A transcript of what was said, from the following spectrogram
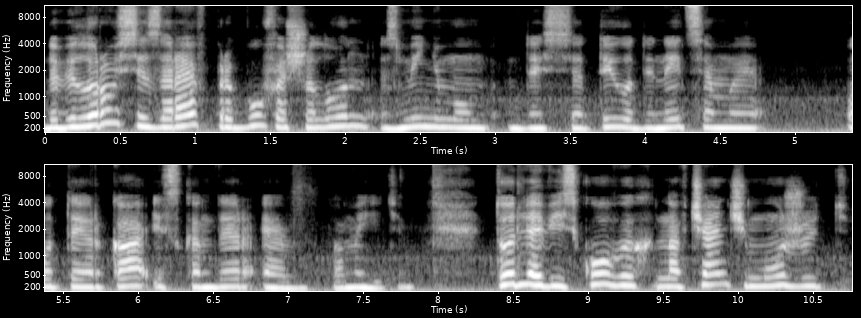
До Білорусі з РФ прибув ешелон з мінімум 10 одиницями ОТРК Іскандер М. Помогіть. То для військових навчань чи можуть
